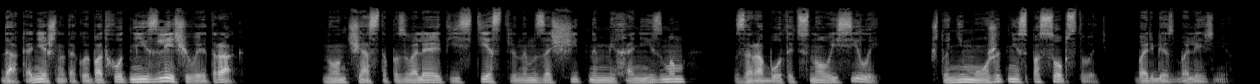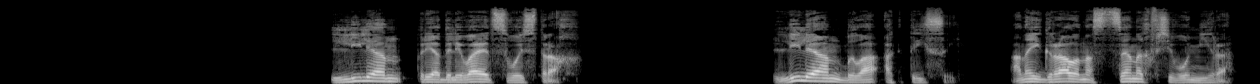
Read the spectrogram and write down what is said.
Да, конечно, такой подход не излечивает рак, но он часто позволяет естественным защитным механизмам заработать с новой силой, что не может не способствовать борьбе с болезнью. Лилиан преодолевает свой страх. Лилиан была актрисой. Она играла на сценах всего мира.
